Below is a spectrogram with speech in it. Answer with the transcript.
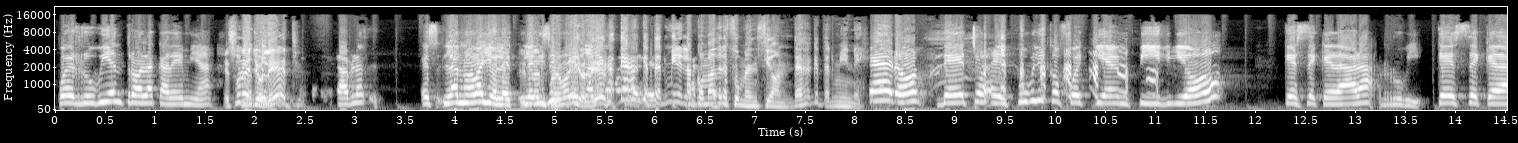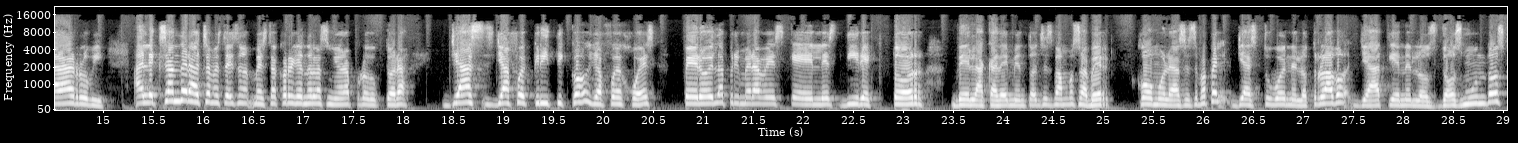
pues Rubí entró a la academia. Es una Yolette. Hablas, es la nueva Yolette. Es Le dicen que Yolette. nueva Deja que termine la comadre su mención. Deja que termine. Pero, de hecho, el público fue quien pidió que se quedara Rubí, que se quedara Rubí. Alexander Hacha me está, diciendo- me está corrigiendo la señora productora, ya, ya fue crítico, ya fue juez, pero es la primera vez que él es director de la academia. Entonces vamos a ver cómo le hace ese papel. Ya estuvo en el otro lado, ya tiene los dos mundos.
